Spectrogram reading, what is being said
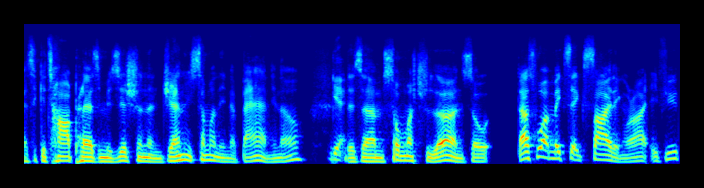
as a guitar player, as a musician, and generally someone in a band. You know, yeah, there's um so much to learn. So that's what makes it exciting, right? If you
